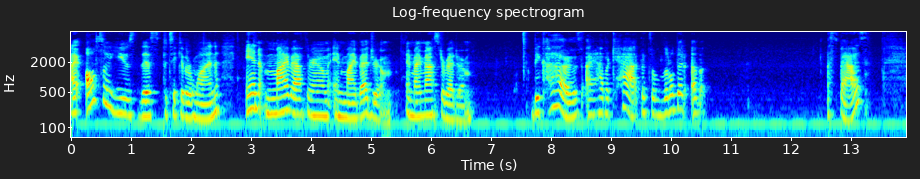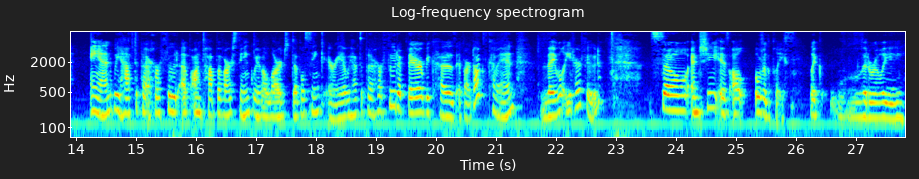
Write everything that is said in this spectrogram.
I also use this particular one in my bathroom in my bedroom, in my master bedroom. Because I have a cat that's a little bit of a spaz and we have to put her food up on top of our sink. We have a large double sink area. We have to put her food up there because if our dogs come in, they will eat her food. So, and she is all over the place, like literally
